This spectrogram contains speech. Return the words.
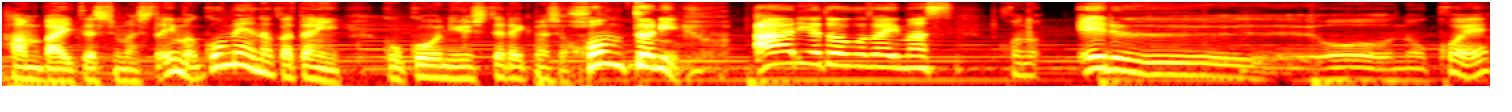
販売いたしました。今5名の方にご購入していただきました本当にありがとうございます。この L の声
